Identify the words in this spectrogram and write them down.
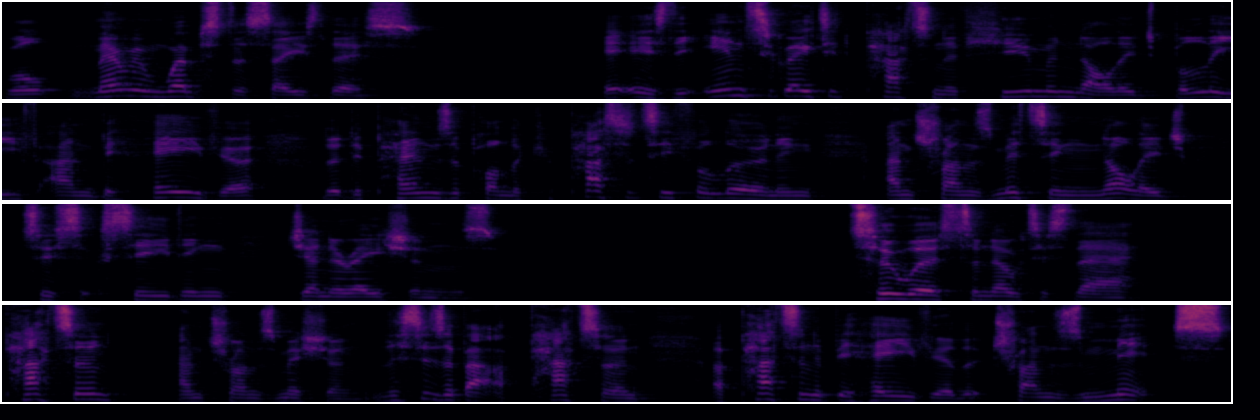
Well, Merriam Webster says this it is the integrated pattern of human knowledge, belief, and behavior that depends upon the capacity for learning and transmitting knowledge to succeeding generations. Two words to notice there pattern and transmission. This is about a pattern, a pattern of behavior that transmits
